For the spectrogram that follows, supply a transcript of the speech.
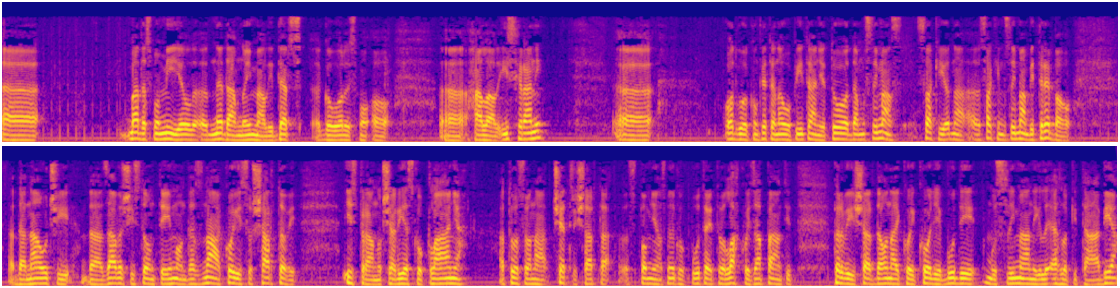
Uh, mada smo mi jel, nedavno imali ders, govorili smo o halal ishrani. Uh, odgovor konkretan na ovo pitanje to da musliman, svaki, odna, svaki musliman bi trebao da nauči, da završi s tom temom, da zna koji su šartovi ispravnog šarijeskog klanja, a to su ona četiri šarta, spominjam smo nekog puta i to je lako i zapamtiti. Prvi šart da onaj koji kolje bude musliman ili ehlo kitabija.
